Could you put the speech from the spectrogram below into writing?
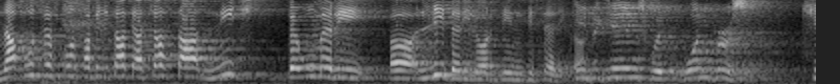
N-a pus responsabilitatea aceasta nici pe umerii uh, liderilor din He biserică, begins with one person ci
